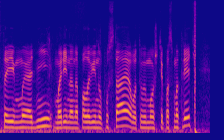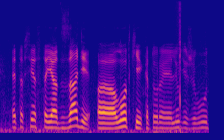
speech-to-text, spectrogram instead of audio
стоим мы одни. Марина наполовину пустая. Вот вы можете посмотреть это все стоят сзади э, лодки, которые люди живут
